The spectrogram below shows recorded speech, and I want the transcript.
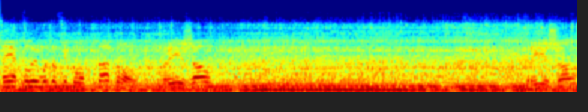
це я коли мотоцикл обкатував, приїжджав. Приїжджав.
